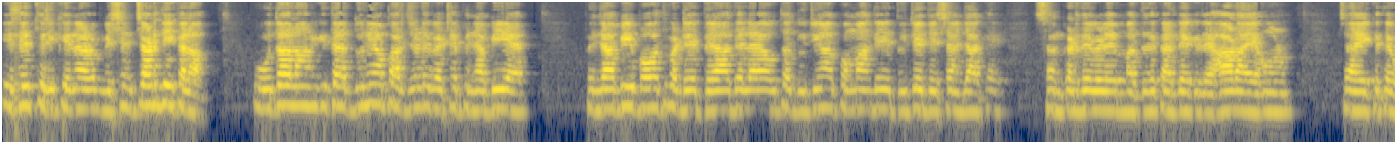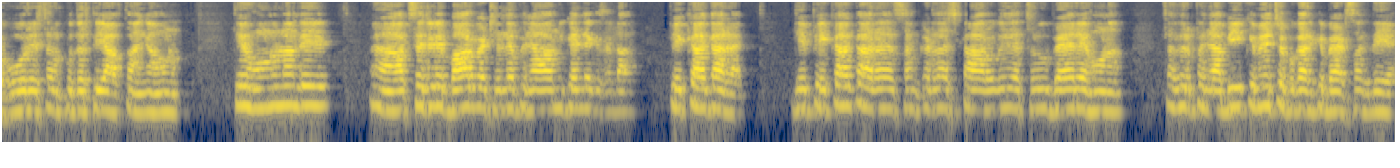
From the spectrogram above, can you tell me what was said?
ਇਸੇ ਤਰੀਕੇ ਨਾਲ ਮਿਸ਼ਨ ਚੜ੍ਹਦੀ ਕਲਾ, ਉਹਦਾ ਐਲਾਨ ਕੀਤਾ। ਦੁਨੀਆ ਭਰ ਜਿਹੜੇ ਬੈਠੇ ਪੰਜਾਬੀ ਹੈ, ਪੰਜਾਬੀ ਬਹੁਤ ਵੱਡੇ ਦਰਿਆ ਦਿਲ ਹੈ ਉਹ ਤਾਂ ਦੂਜੀਆਂ ਕੌਮਾਂ ਦੇ ਦੂਜੇ ਦੇਸ਼ਾਂ ਜਾ ਕੇ ਸੰਕਟ ਦੇ ਵੇਲੇ ਮਦਦ ਕਰਦੇ ਆ, ਕਿਤੇ ਹੜ੍ਹ ਆਏ ਹੋਣ ਚਾਹੇ ਕਿਤੇ ਹੋਰ ਇਸ ਤਰ੍ਹਾਂ ਕੁਦਰਤੀ ਆਫਤਾਂ ਆਈਆਂ ਹੋਣ। ਤੇ ਹੁਣ ਉਹਨਾਂ ਦੇ ਅਕਸਰ ਜਿਹੜੇ ਬਾਹਰ ਬੈਠੇ ਹੁੰਦੇ ਪੰਜਾਬ ਨੂੰ ਕਹਿੰਦੇ ਕਿ ਸਾਡਾ ਪੇਕਾ ਘਰ ਹੈ। ਜੇ ਪੇਕਾ ਘਰ ਸੰਕਟ ਦਾ ਸ਼ਿਕਾਰ ਹੋ ਗਏ ਅਥਰੂ ਬਹਿ ਰਹੇ ਹੋਣ ਤਾਂ ਫਿਰ ਪੰਜਾਬੀ ਕਿਵੇਂ ਚੁੱਪ ਕਰਕੇ ਬੈਠ ਸਕਦੇ ਆ?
